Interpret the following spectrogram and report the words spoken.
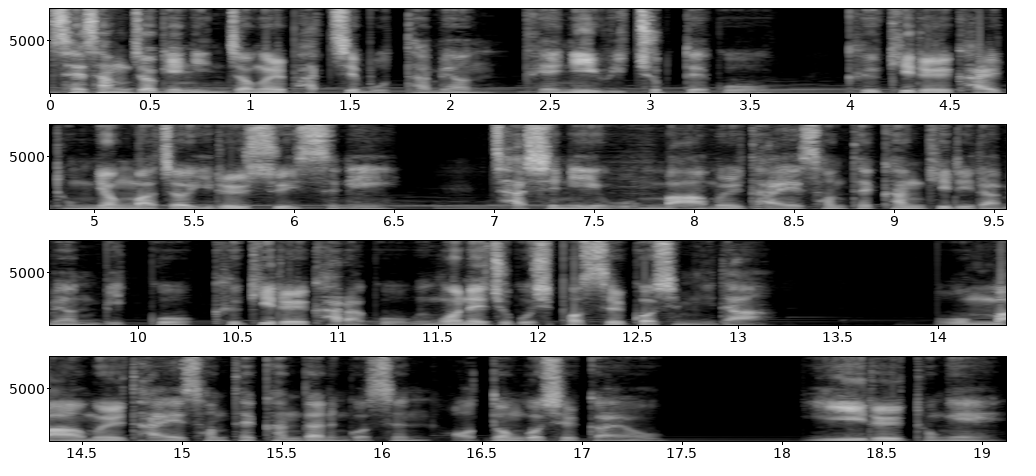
세상적인 인정을 받지 못하면 괜히 위축되고 그 길을 갈 동력마저 잃을 수 있으니 자신이 온 마음을 다해 선택한 길이라면 믿고 그 길을 가라고 응원해주고 싶었을 것입니다. 온 마음을 다해 선택한다는 것은 어떤 것일까요? 이 일을 통해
